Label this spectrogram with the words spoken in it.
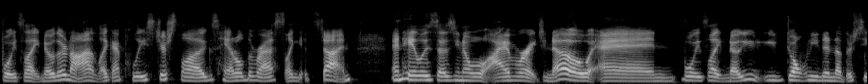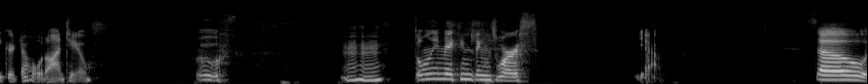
Voight's like, No, they're not. Like, I policed your slugs, handled the rest, like it's done. And Haley says, you know, well, I have a right to know. And Voight's like, No, you you don't need another secret to hold on to. Oof. Mm-hmm. It's only making things worse. Yeah. So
